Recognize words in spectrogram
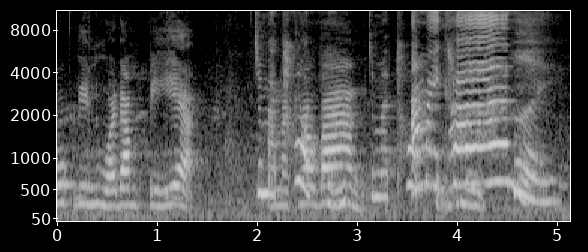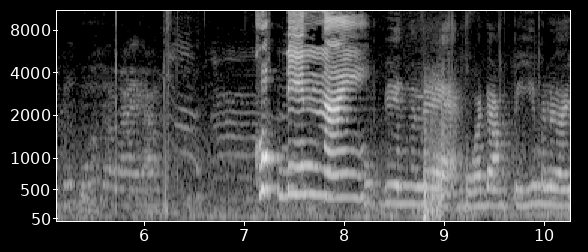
คลุกดินหัวดำปีอะ จะมามาทอเข้าดบ้านผมจะมาทอดไม่ข้านเลยคุกดินในคลุกดินนั่นแหละ หัวดำปีมาเลย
